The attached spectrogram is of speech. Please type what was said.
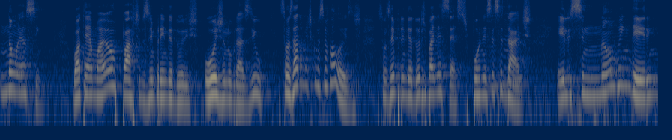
não é assim. Bota aí a maior parte dos empreendedores hoje no Brasil são exatamente o que você falou, Isis. São os empreendedores by necessity, por necessidade. Eles, se não venderem,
